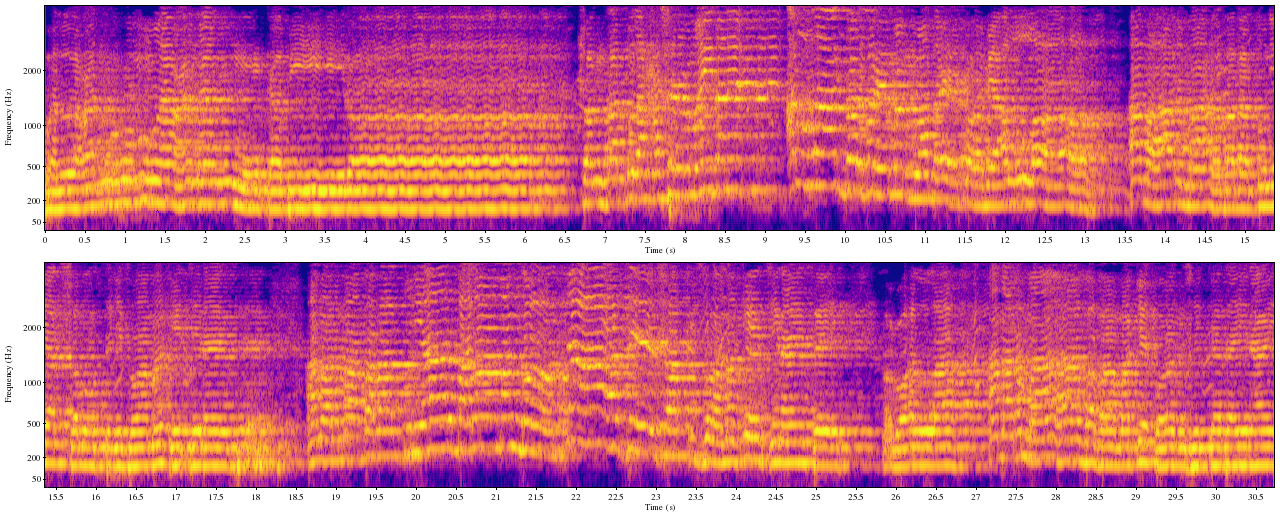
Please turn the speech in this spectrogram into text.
والعنهم لعنا كبيرا সন্তানগুলা হাসরের ময়দানে আল্লাহর দরবারে মামলা দায়ের করবে আল্লাহ আমার মা বাবা দুনিয়ার সমস্ত কিছু আমাকে চিনেছে আমার মা বাবা দুনিয়ার ভালো মন্দ যা আছে সব কিছু আমাকে চিনাইছে ওগো আল্লাহ। আমার মা বাবা আমাকে কোরআন শিক্ষা দেয় নাই,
